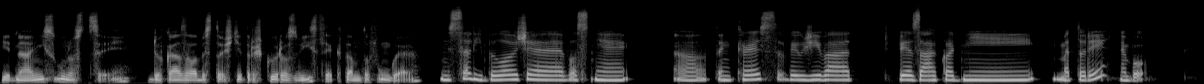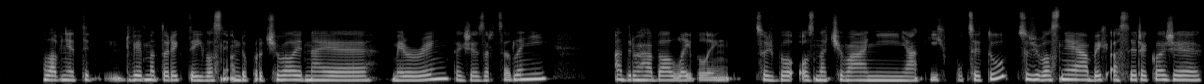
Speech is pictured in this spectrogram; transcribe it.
jednání s únosci. Dokázala bys to ještě trošku rozvíst, jak tam to funguje? Mně se líbilo, že vlastně uh, ten Chris využívá dvě základní metody, nebo hlavně ty dvě metody, které vlastně on doporučoval. Jedna je mirroring, takže zrcadlení, a druhá byla labeling, což bylo označování nějakých pocitů, což vlastně já bych asi řekla, že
